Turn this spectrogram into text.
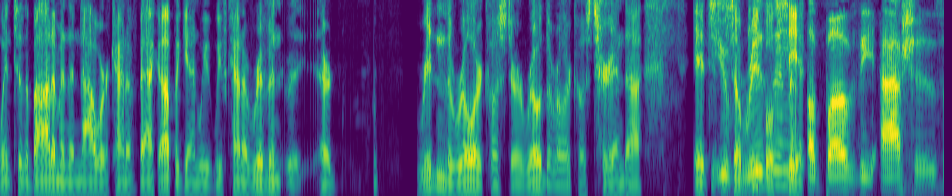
went to the bottom and then now we're kind of back up again. We, we've kind of riven or ridden the roller coaster, rode the roller coaster. And, uh, it's You've so people see it above the ashes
